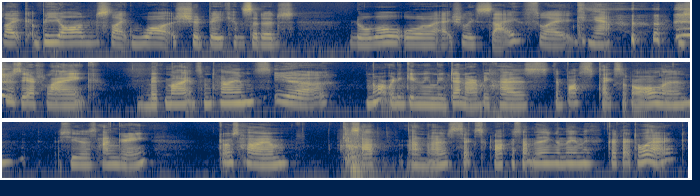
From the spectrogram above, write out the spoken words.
like beyond like what should be considered normal or actually safe. Like, Yeah. she's there till like midnight sometimes. yeah, Not really getting any dinner because the boss takes it all and she's just hungry. Goes home, gets up, I don't know, six o'clock or something, and then goes back to work.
